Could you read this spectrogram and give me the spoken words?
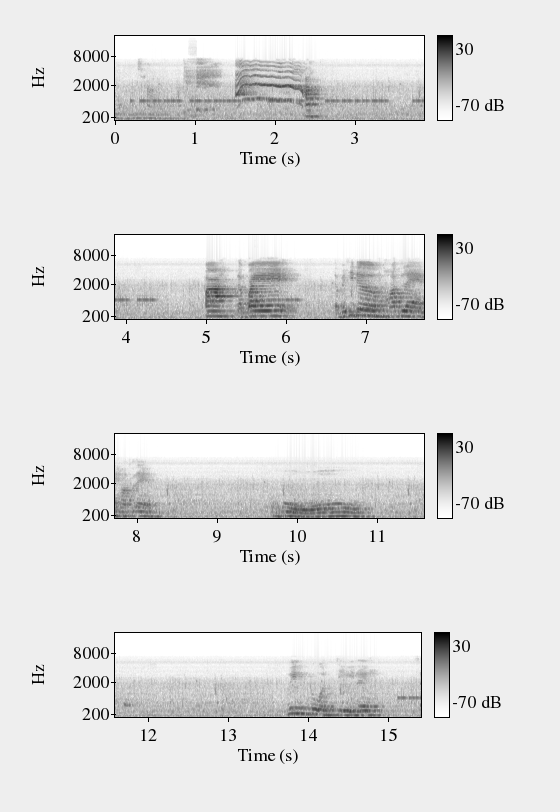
ของผู้ชายอะปะเดี๋ยวไปเดี๋ยวไปที่เดิมฮอตแลนด์ฮอตแลนด์โอ้โห วิ่งด่วนจีเลย แส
